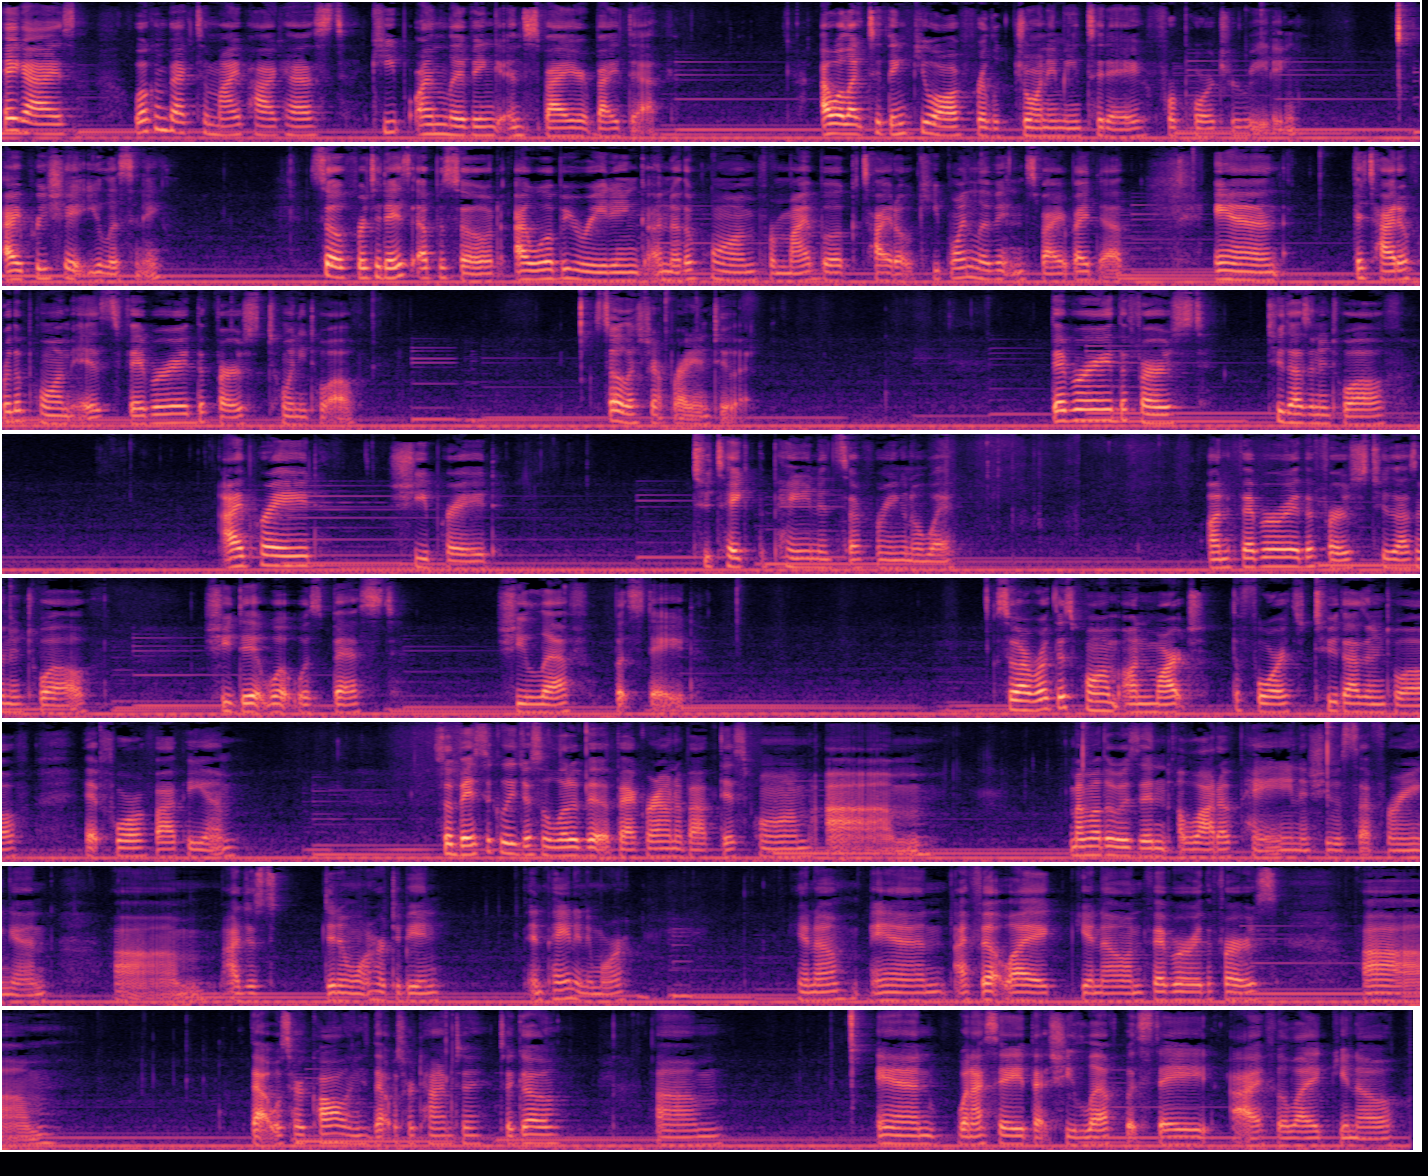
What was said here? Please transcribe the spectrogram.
Hey guys, welcome back to my podcast, Keep on Living Inspired by Death. I would like to thank you all for joining me today for poetry reading. I appreciate you listening. So, for today's episode, I will be reading another poem from my book titled Keep on Living Inspired by Death. And the title for the poem is February the 1st, 2012. So, let's jump right into it. February the 1st, 2012. I prayed, she prayed to take the pain and suffering away. On February the 1st, 2012, she did what was best. She left but stayed. So I wrote this poem on March the 4th, 2012 at 4:05 p.m. So basically, just a little bit of background about this poem. Um, my mother was in a lot of pain and she was suffering, and um, I just didn't want her to be in, in pain anymore. You know, and I felt like, you know, on February the 1st, um, that was her calling, that was her time to, to go. Um, and when I say that she left but stayed, I feel like, you know,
